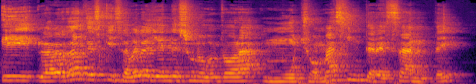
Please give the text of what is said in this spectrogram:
Y la verdad es que Isabel Allende es una autora mucho más interesante.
